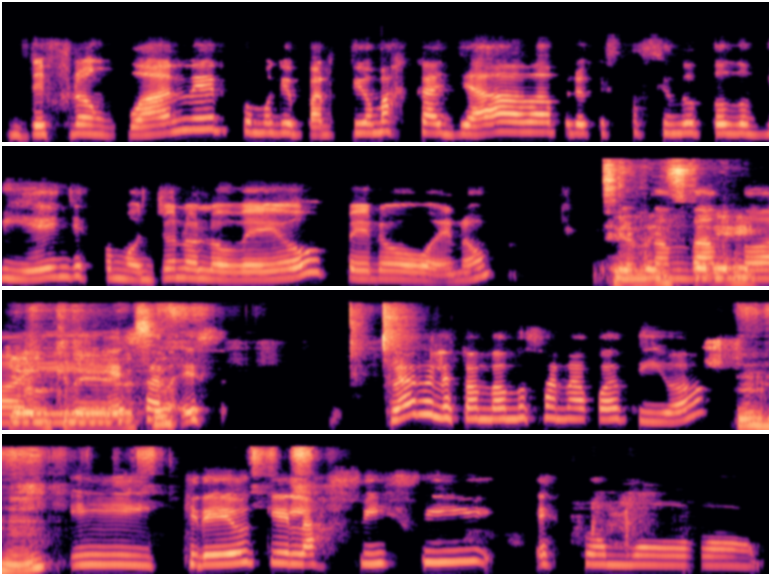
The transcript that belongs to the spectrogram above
de front runner, como que partió más callada, pero que está haciendo todo bien, y es como yo no lo veo, pero bueno. Sí, están dando ahí esa, es, claro, le están dando esa narrativa, y creo que la Fifi es como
